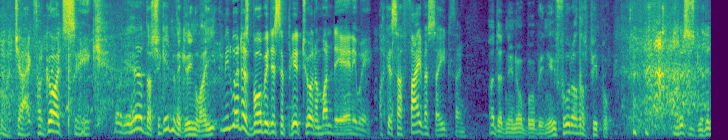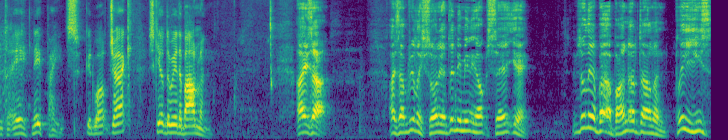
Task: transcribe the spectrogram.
Oh, Jack, for God's sake. Well, you heard her. She gave me the green light. I mean, where does Bobby disappear to on a Monday anyway? Look, it's a five-a-side thing. I didn't know Bobby knew four other people. Well, this is good, isn't it, eh? Nae pints. Good work, Jack. Scared away the barman. Isa. Isa, I'm really sorry. I didn't mean to upset you. It was only a bit of banter, darling. Please.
